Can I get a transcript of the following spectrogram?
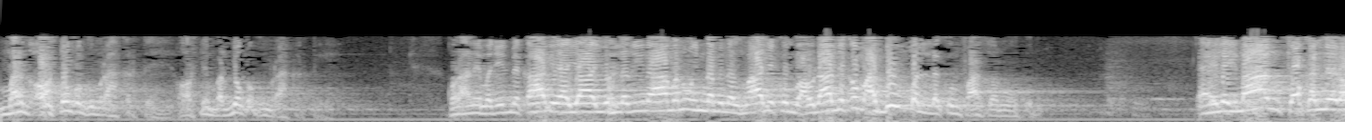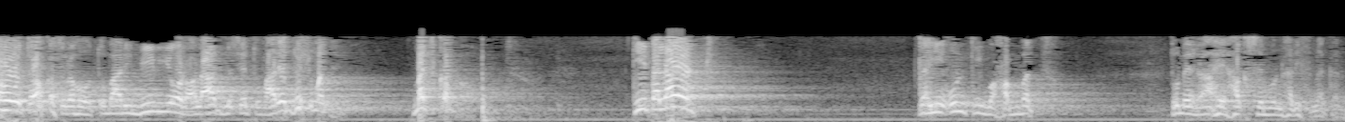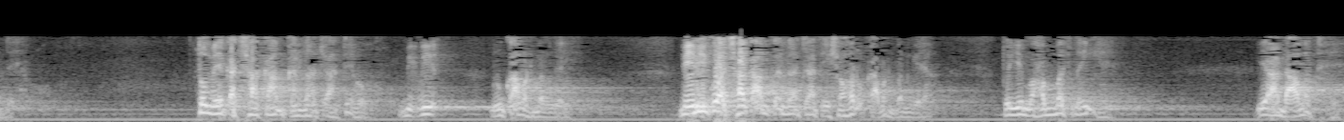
मर्द औरतों को गुमराह करते हैं, औरतें मर्दों को गुमराह करती हैं। कुरान मजीद में कहा गया, या युहलजीन आमनु इन नमिन अजवाजकुम औलादकुम अदुवल्लकुम फासरूकुम अहले ईमान, चौकन्ने रहो, चौकस रहो, तुम्हारी बीवियों और औलाद में से तुम्हारे दुश्मन हैं। बचकर कीप अलर्ट। कहीं उनकी मोहब्बत तुम्हें राह हक से मुनहरिफ न कर दे। तुम एक अच्छा काम करना चाहते हो। बीवी रुकावट बन गई। बीवी को अच्छा काम करना चाहती, शोहर रुकावट बन गया। तो ये मोहब्बत नहीं है, ये अदावत है।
